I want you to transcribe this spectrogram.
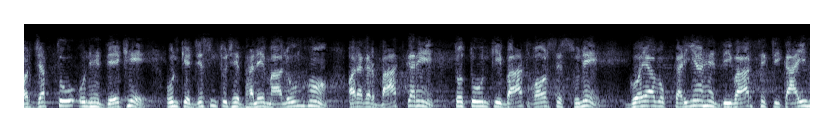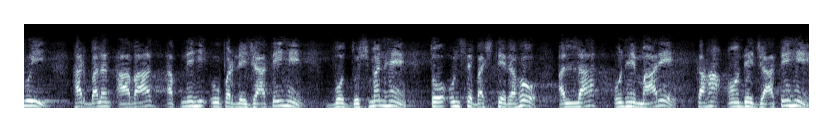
اور جب تو انہیں دیکھے، ان کے جسم تجھے بھلے معلوم ہوں، اور اگر بات کریں تو تو ان کی بات غور سے سنے۔ گویا وہ کڑیاں ہیں دیوار سے ٹکائی ہوئی، ہر بلند آواز اپنے ہی اوپر لے جاتے ہیں۔ وہ دشمن ہیں، تو ان سے بچتے رہو۔ اللہ انہیں مارے، کہاں اوندے جاتے ہیں؟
